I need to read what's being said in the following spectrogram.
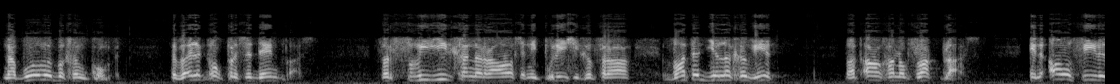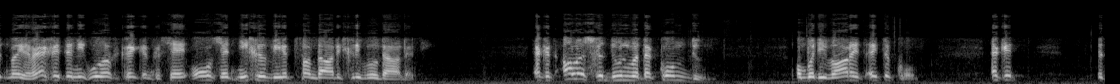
na bowe begin kom terwyl ek nog president was vir vier generaals in die polisie gevra wat het julle geweet wat aangaan op vlakplaas en al vier het my reguit in die oë gekyk en gesê ons het nie geweet van daardie gruweldade nie. Ek het alles gedoen wat ek kon doen om by die waarheid uit te kom. Ek het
